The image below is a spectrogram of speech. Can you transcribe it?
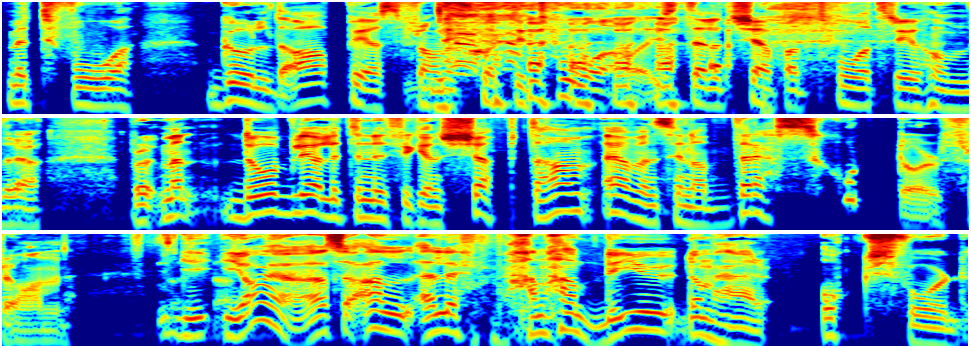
med två guld-APs från 72 och istället köpa 200-300. Men då blir jag lite nyfiken, köpte han även sina dressskjortor från... Ja, ja, alltså all, eller, han hade ju de här Oxford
